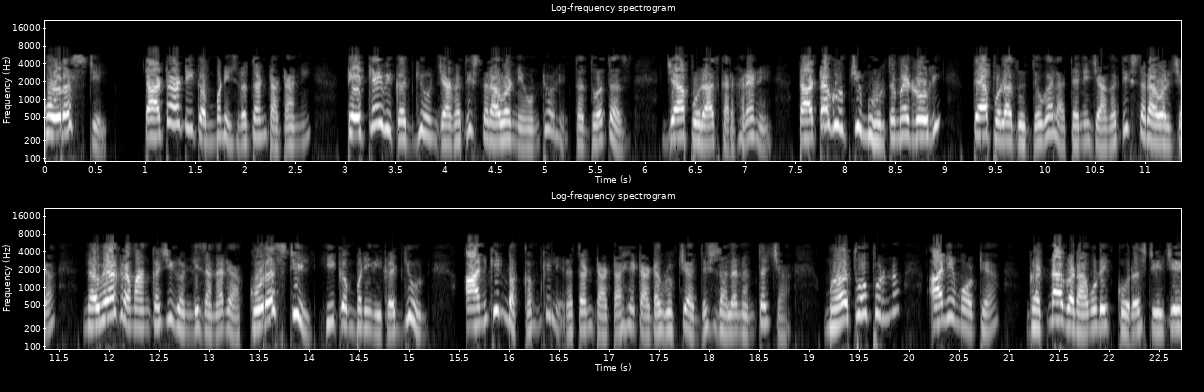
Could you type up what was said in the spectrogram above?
कोरस स्टील टाटा टी कंपनीस रतन टाटांनी तेथले विकत घेऊन जागतिक स्तरावर नेऊन ठेवले. तद्वतच ज्या पोलाद कारखान्याने टाटा ग्रुपची मुहूर्तमेढ रोवली त्या पोलाद उद्योगाला त्यांनी जागतिक स्तरावरच्या नव्या क्रमांकाची गणली जाणाऱ्या कोरस स्टील ही कंपनी विकत घेऊन आणखीन भक्कम केले. रतन टाटा हे टाटा ग्रुपचे अध्यक्ष झाल्यानंतरच्या महत्त्वपूर्ण आणि मोठ्या घटना घडामोडीत कोरस स्टीलचे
